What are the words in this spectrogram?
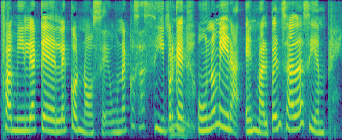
familia que él le conoce, una cosa así, porque Sí. uno mira, en mal pensada siempre.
